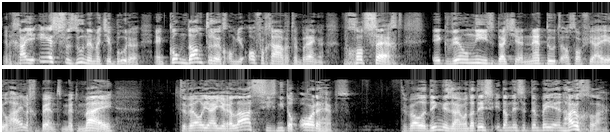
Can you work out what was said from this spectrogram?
En ga je eerst verzoenen met je broeder. En kom dan terug om je offergave te brengen. God zegt: Ik wil niet dat je net doet alsof jij heel heilig bent met mij. Terwijl jij je relaties niet op orde hebt. Terwijl er dingen zijn, want dat is, dan, is het, dan ben je een huichelaar.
